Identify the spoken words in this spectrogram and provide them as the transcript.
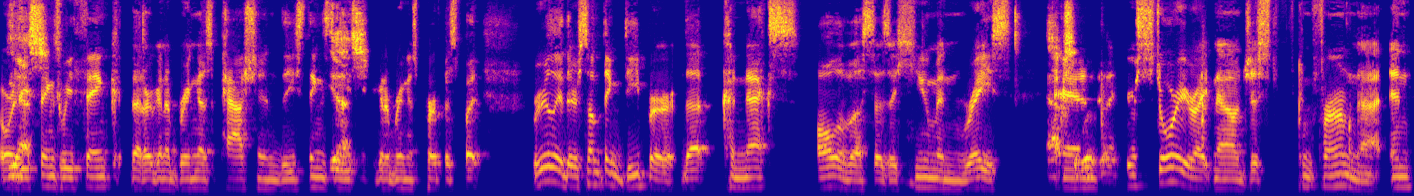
or yes. these things we think that are going to bring us passion, these things yes. that are going to bring us purpose. But really there's something deeper that connects all of us as a human race. Absolutely. And your story right now just confirmed that. And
